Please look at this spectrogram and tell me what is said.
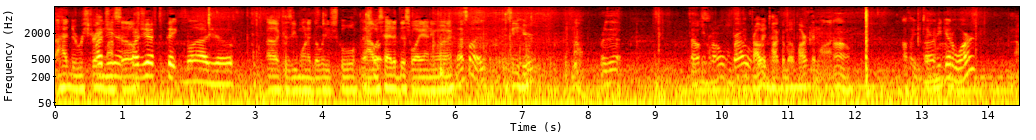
I had to restrain Why'd you, myself why'd you have to pick Bellagio? because he wanted to leave school. And That's I was what- headed this way anyway. That's why. Is he here? No. Where's that? House? Keep home, bro. Probably Taco Bell parking lot. Oh. I thought you were Uh, he him go to work? No,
